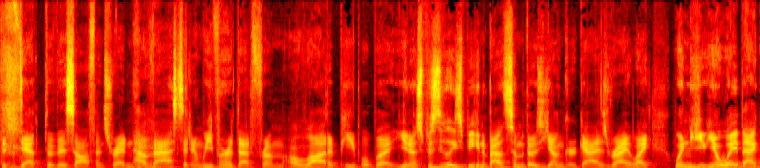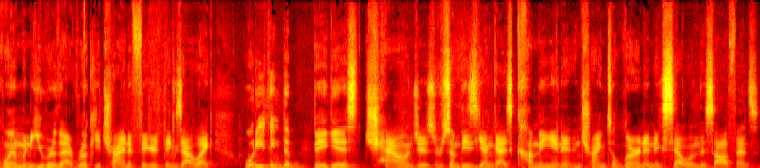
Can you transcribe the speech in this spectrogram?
the depth of this offense, right, and how mm-hmm. vast it, and we've heard that from a lot of people. But you know, specifically speaking about some of those younger guys, right? Like when you, you know, way back when, when you were that rookie trying to figure things out, like what do you think the biggest challenges for some of these young guys coming in and trying to learn and excel in this offense?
